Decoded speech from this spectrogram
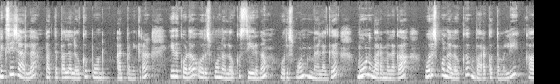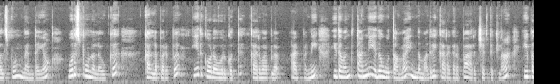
மிக்ஸி ஜாரில் பத்து பல் அளவுக்கு பூண்டு ஆட் பண்ணிக்கிறேன். இது கூட ஒரு ஸ்பூன் அளவுக்கு சீரகம் ஒரு ஸ்பூன் மிளகு மூணு வரமிளகா ஒரு ஸ்பூன் அளவுக்கு வர கொத்தமல்லி கால் ஸ்பூன் வெந்தயம் ஒரு ஸ்பூன் அளவுக்கு கடலப்பருப்பு இது கூட ஒரு கொத்து கருவேப்பிலை ஆட் பண்ணி இதை வந்து தண்ணி எதுவும் ஊற்றாமல் இந்த மாதிரி கரகரப்பாக அரைச்சி எடுத்துக்கலாம். இப்போ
